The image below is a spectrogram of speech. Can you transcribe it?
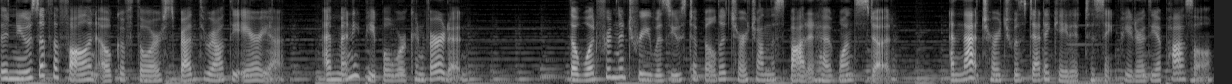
The news of the fallen oak of Thor spread throughout the area, and many people were converted. The wood from the tree was used to build a church on the spot it had once stood, and that church was dedicated to St. Peter the Apostle.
